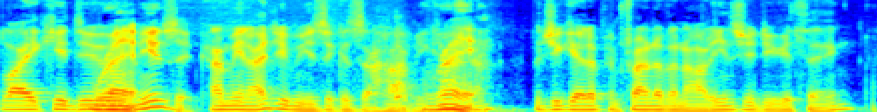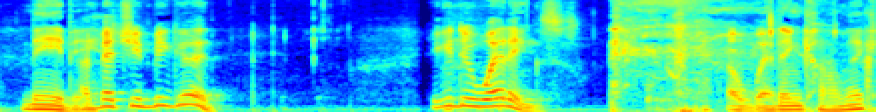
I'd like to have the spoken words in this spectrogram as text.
like you do Right. music. I mean, I do music as a hobby, kinda. Right. But you get up in front of an audience, you do your thing. Maybe I bet you'd be good. You could do weddings. A wedding comic.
